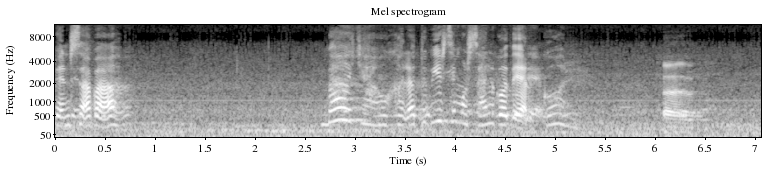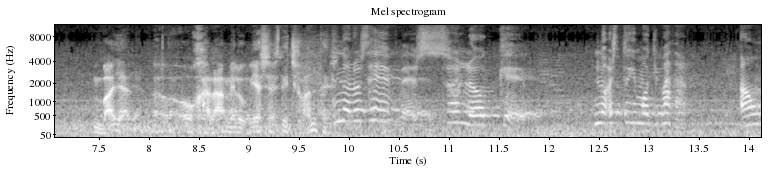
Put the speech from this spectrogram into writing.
Pensaba... Vaya, ojalá tuviésemos algo de alcohol. Eh, vaya, eh, ojalá me lo hubieses dicho antes. No lo sé, es solo que no estoy motivada. Aún.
